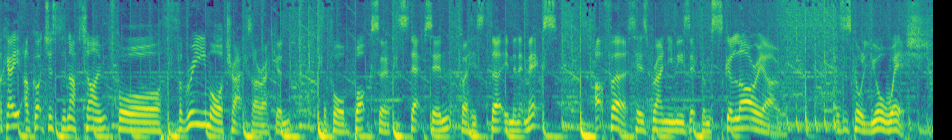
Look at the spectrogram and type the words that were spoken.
Okay, I've got just enough time for three more tracks, I reckon, before Boxer steps in for his 30 minute mix. Up first, here's brand new music from Scalario. This is called Your Wish.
